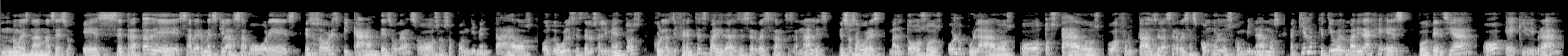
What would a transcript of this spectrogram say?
no es nada más eso. Es, se trata de saber mezclar sabores, esos sabores picantes o grasosos o condimentados o dulces de los alimentos con las diferentes variedades de cervezas artesanales. Esos sabores maltosos o lupulados o tostados o afrutados de las cervezas, ¿cómo los combinamos? Aquí el objetivo del maridaje es potenciar o equilibrar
